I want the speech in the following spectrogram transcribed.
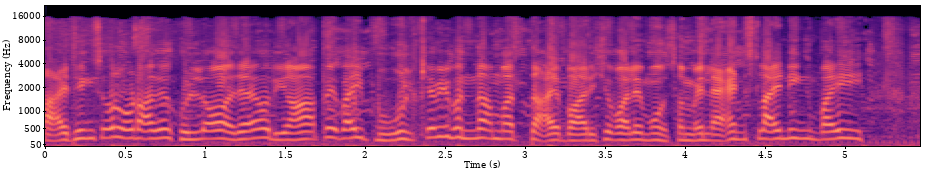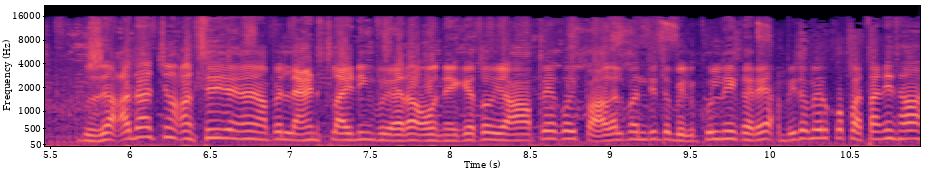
आई थिंक सो रोड आगे खुला हो जाए और यहाँ पे भाई भूल के भी बंदा मत आए बारिश वाले मौसम में। लैंड स्लाइडिंग भाई, ज़्यादा चांसेस हैं यहाँ पे लैंड स्लाइडिंग वगैरह होने के तो यहाँ पे कोई पागलबंदी तो बिल्कुल नहीं करे। अभी तो मेरे को पता नहीं था।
